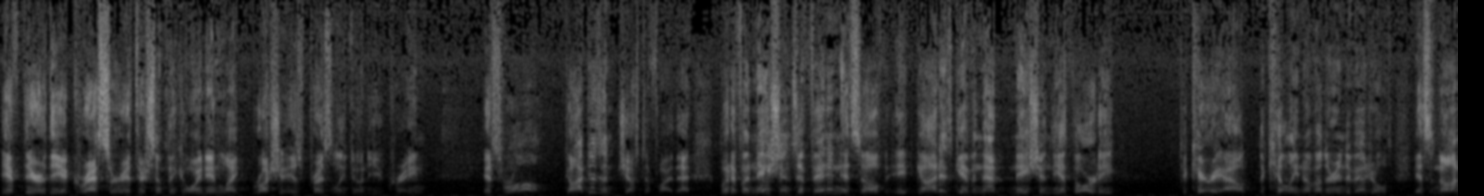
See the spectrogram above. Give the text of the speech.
if they're the aggressor, if they're simply going in like Russia is presently doing to Ukraine, it's wrong. God doesn't justify that. But if a nation's defending itself, it, God has given that nation the authority to carry out the killing of other individuals. It's not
